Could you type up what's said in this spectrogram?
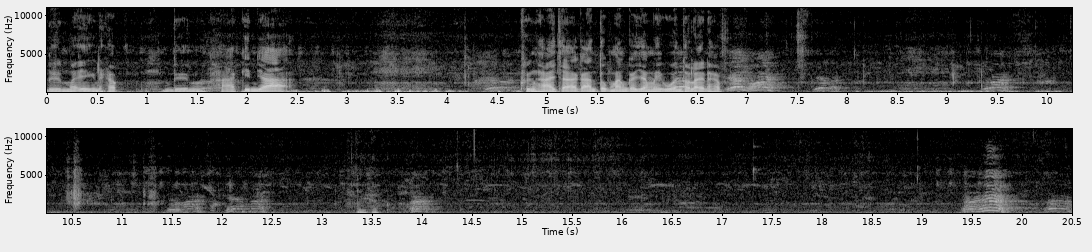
เดินมาเองนะครับ เดินหากินหญ้า เพิ่งหายจากอาการตกมันก็ยังไม่อ้วนเท่าไหร่นะครับ เดี๋ยวหน่อยเดี๋ยวเลยเดี๋ยวมาเดี๋ยวมาเดี๋ยวมา นี่ครับ เฮ้ยเฮ้ยเฮ้ย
